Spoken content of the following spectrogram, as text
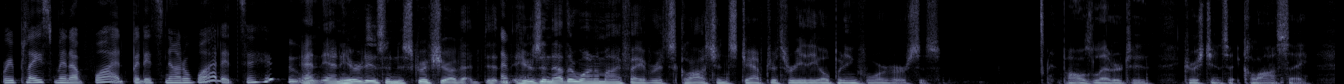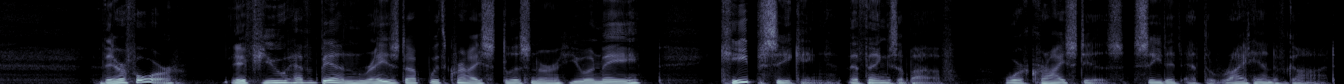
Replacement of what? But it's not a what, it's a who. And, and here it is in the scripture. Uh, okay. Here's another one of my favorites Colossians chapter 3, the opening four verses. Paul's letter to Christians at Colossae. Therefore, if you have been raised up with Christ, listener, you and me, Keep seeking the things above, where Christ is, seated at the right hand of God.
